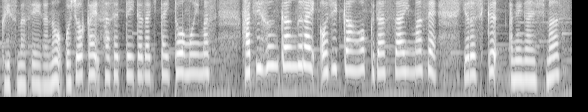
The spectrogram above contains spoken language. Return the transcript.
クリスマス映画のご紹介させていただきたいと思います。8分間ぐらいお時間をくださいませ。よろしくお願いします。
